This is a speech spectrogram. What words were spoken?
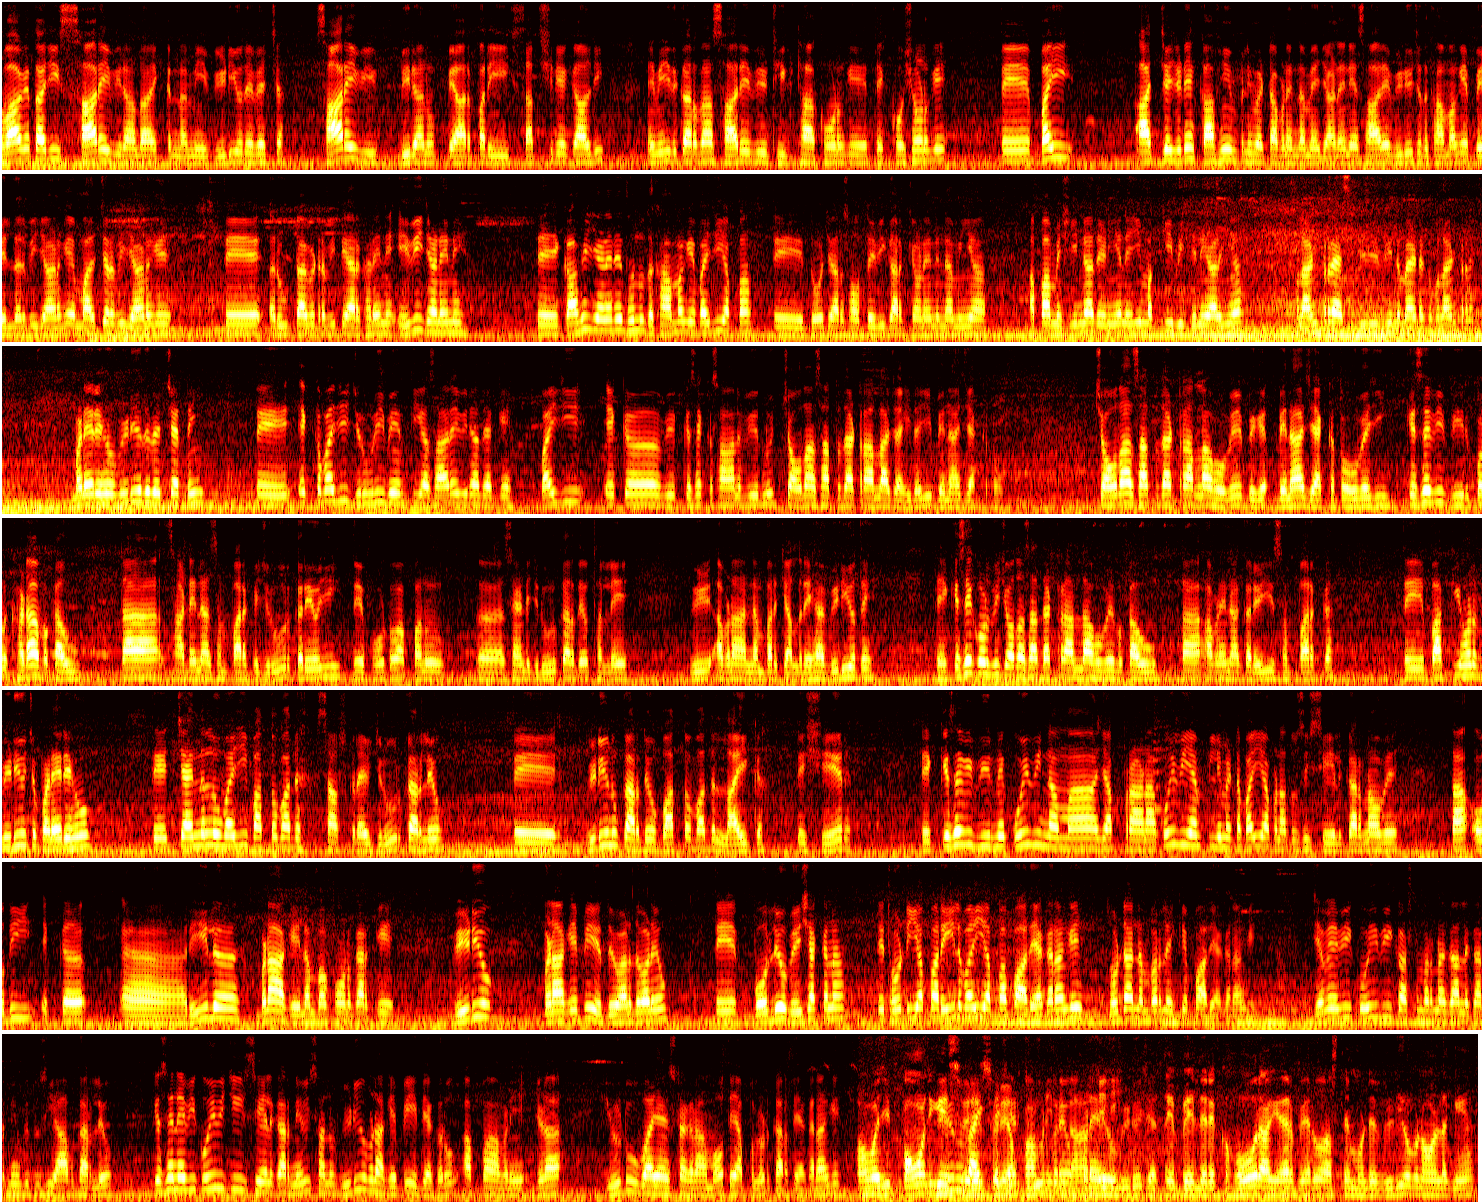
ਸਵਾਗਤ ਹੈ ਜੀ ਸਾਰੇ ਵੀਰਾਂ ਦਾ ਇੱਕ ਨਵੀਂ ਵੀਡੀਓ ਦੇ ਵਿੱਚ। ਸਾਰੇ ਵੀ ਵੀਰਾਂ ਨੂੰ ਪਿਆਰ ਭਰੀ ਸਤਿ ਸ਼੍ਰੀ ਅਕਾਲ ਜੀ। ਉਮੀਦ ਕਰਦਾ ਸਾਰੇ ਵੀਰ ਠੀਕ ਠਾਕ ਹੋਣਗੇ ਤੇ ਖੁਸ਼ ਹੋਣਗੇ। ਤੇ ਬਾਈ, ਅੱਜ ਜਿਹੜੇ ਕਾਫੀ ਇੰਪਲੀਮੈਂਟ ਆਪਣੇ ਨਵੇਂ ਜਾਣੇ ਨੇ, ਸਾਰੇ ਵੀਡੀਓ 'ਚ ਦਿਖਾਵਾਂਗੇ। ਬੇਲਰ ਵੀ ਜਾਣਗੇ, ਮਲਚਰ ਵੀ ਜਾਣਗੇ ਤੇ ਰੂਟਾਵੇਟਰ ਵੀ ਤਿਆਰ ਖੜੇ ਨੇ, ਇਹ ਵੀ ਜਾਣੇ ਨੇ। ਤੇ ਕਾਫੀ ਜਣੇ ਨੇ ਤੁਹਾਨੂੰ ਦਿਖਾਵਾਂਗੇ ਬਾਈ ਜੀ ਆਪਾਂ ਤੇ 2-4 ਸੌਦੇ ਵੀ ਕਰਕੇ ਆਉਣੇ ਨੇ ਨਵੀਆਂ। ਆਪਾਂ ਮਸ਼ੀਨਾਂ ਦੇਣੀਆਂ ਨੇ ਜੀ ਮੱਕੀ ਬੀਜਣੇ ਵਾਲੀਆਂ। Planter SBB pneumatic planter. ਬਣੇ ਰਹੋ ਵੀਡੀਓ ਦੇ ਵਿੱਚ ਇਦਾਂ ਹੀ। ਤੇ ਇੱਕ ਬਾਈ ਜੀ ਜ਼ਰੂਰੀ ਬੇਨਤੀ ਆ ਸਾਰੇ ਵੀਰਾਂ ਦੇ ਅੱਗੇ। ਬਾਈ ਜੀ, ਇੱਕ ਵੀ- ਕਿਸੇ ਕਿਸਾਨ ਵੀਰ ਨੂੰ 14-7 ਦਾ ਟਰਾਲਾ ਚਾਹੀਦਾ ਜੀ ਬਿਨਾਂ ਜੈਕ ਤੋਂ। 14-7 ਦਾ ਟਰਾਲਾ ਹੋਵੇ ਬਿਗ- ਬਿਨਾਂ ਜੈਕ ਤੋਂ ਹੋਵੇ ਜੀ। ਕਿਸੇ ਵੀ ਵੀਰ ਕੋਲ ਖੜਾ ਵਕਾਊ, ਤਾਂ ਸਾਡੇ ਨਾਲ ਸੰਪਰਕ ਜ਼ਰੂਰ ਕਰਿਓ ਜੀ। ਤੇ ਫੋਟੋ ਆਪਾਂ ਨੂੰ ਸੈਂਡ ਜ਼ਰੂਰ ਕਰ ਦਿਓ ਥੱਲੇ ਵੀ ਆਪਣਾ ਨੰਬਰ ਚੱਲ ਰਿਹਾ ਵੀਡੀਓ ਤੇ। ਤੇ ਕਿਸੇ ਕੋਲ ਵੀ 14-7 ਦਾ ਟਰਾਲਾ ਹੋਵੇ ਵਕਾਊ, ਤਾਂ ਆਪਣੇ ਨਾਲ ਕਰਿਓ ਜੀ ਸੰਪਰਕ। ਤੇ ਬਾਕੀ ਹੁਣ ਵੀਡੀਓ 'ਚ ਬਣੇ ਰਹੋ। ਤੇ ਚੈਨਲ ਨੂੰ ਬਾਈ ਜੀ ਵੱਧ ਤੋਂ ਵੱਧ ਸਬਸਕ੍ਰਾਈਬ ਜ਼ਰੂਰ ਕਰ ਲਿਓ ਤੇ ਵੀਡੀਓ ਨੂੰ ਕਰ ਦਿਓ, ਵੱਧ ਤੋਂ ਵੱਧ ਲਾਈਕ ਤੇ ਸ਼ੇਅਰ ਤੇ ਕਿਸੇ ਵੀ ਵੀਰ ਨੇ ਕੋਈ ਵੀ ਨਵਾਂ ਜਾਂ ਪੁਰਾਣਾ ਕੋਈ ਵੀ ਇੰਪਲੀਮੈਂਟ ਬਾਈ ਆਪਣਾ ਤੁਸੀਂ ਸੇਲ ਕਰਨਾ ਹੋਵੇ, ਤਾਂ ਉਹਦੀ ਇੱਕ ਰੀਲ ਬਣਾ ਕੇ ਲੰਬਾ ਫੋਨ ਕਰਕੇ ਵੀਡੀਓ ਬਣਾ ਕੇ ਭੇਜ ਦਿਓ ਆਲੇ ਦੁਆਲਿਓ ਤੇ ਬੋਲਿਓ ਬੇਸ਼ੱਕ ਨਾ ਤੇ ਤੁਹਾਡੀ ਆਪਾਂ ਰੀਲ ਬਾਈ ਆਪਾਂ ਪਾ ਦਿਆ ਕਰਾਂਗੇ, ਤੁਹਾਡਾ ਨੰਬਰ ਲਿਖ ਕੇ ਪਾ ਦਿਆ ਕਰਾਂਗੇ। ਜਿਵੇਂ ਵੀ ਕੋਈ ਵੀ ਕਸਟਮਰ ਨਾਲ ਗੱਲ ਕਰਨੀ ਹੋਵੇ ਤੁਸੀਂ ਆਪ ਕਰ ਲਿਓ। ਕਿਸੇ ਨੇ ਵੀ ਕੋਈ ਵੀ ਚੀਜ਼ ਸੇਲ ਕਰਨੀ ਹੋਈ ਸਾਨੂੰ ਵੀਡੀਓ ਬਣਾ ਕੇ ਭੇਜ ਦਿਆ ਕਰੋ। ਆਪਾਂ ਆਪਣੀ ਜਿਹੜਾ YouTube ਆ ਜਾਂ Instagram ਆ ਉਹ ਤੇ ਅਪਲੋਡ ਕਰ ਦਿਆ ਕਰਾਂਗੇ। ਆਹੋ ਜੀ ਪਹੁੰਚ ਗਏ ਸਵੇਰੇ ਸਵੇਰੇ ਆਪਾਂ ਆਪਣੀ ਦੁਕਾਨ ਤੇ। ਵੀਡੀਓ 'ਚ। ਤੇ ਬੇਲਰ ਇੱਕ ਹੋਰ ਆ ਗਿਆ ਰਿਪੇਅਰ ਵਾਸਤੇ ਮੁੰਡੇ ਵੀਡੀਓ ਬਣਾਉਣ ਲੱਗੇ ਆ।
